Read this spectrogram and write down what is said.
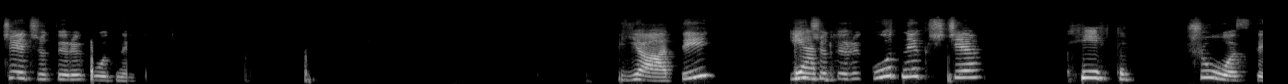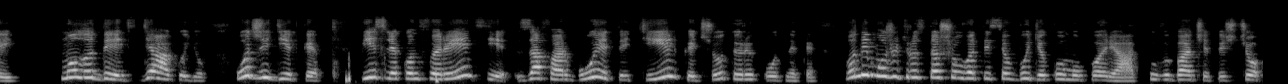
Ще чотирикутник. П'ятий. І П'ятий. чотирикутник ще. Шістий. Шостий. Молодець, дякую. Отже, дітки, після конференції зафарбуєте тільки чотирикутники. Вони можуть розташовуватися в будь-якому порядку. Ви бачите, що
